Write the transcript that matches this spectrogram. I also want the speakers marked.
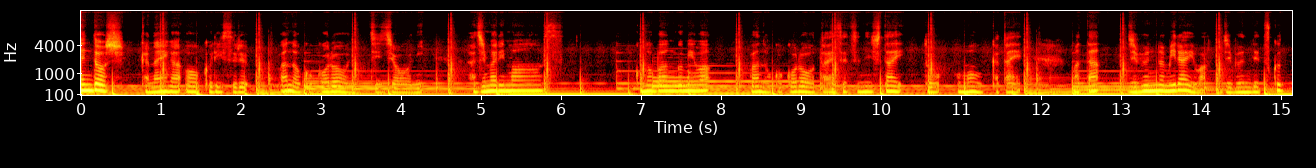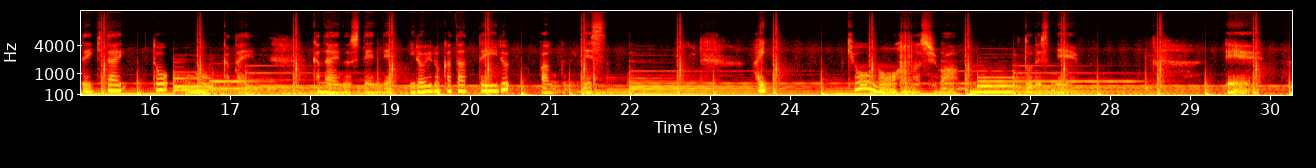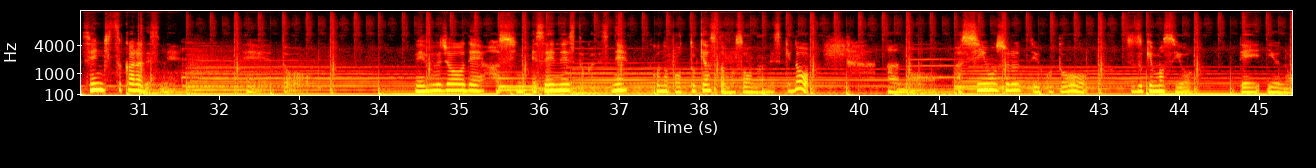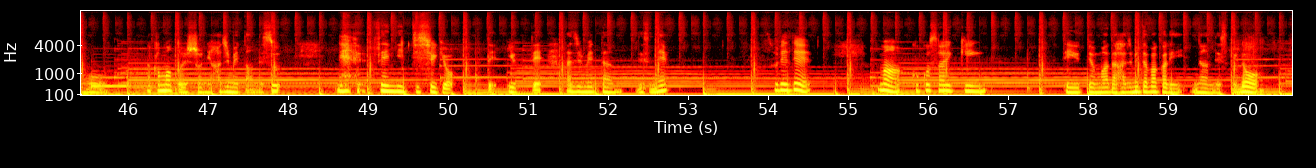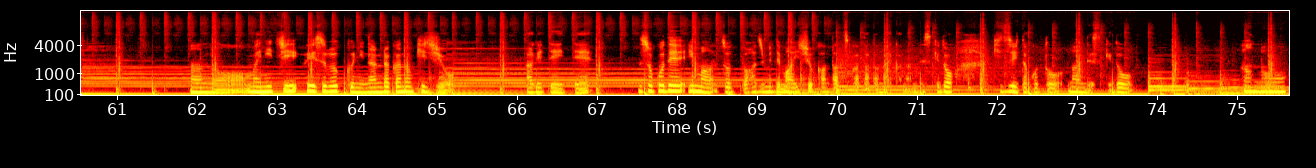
Speaker 1: 先導師かなえがお送りする和の心を日常に。始まります。この番組は和の心を大切にしたいと思う方へ。また自分の未来は自分で作っていきたいと思う方へ。かなえの視点でいろいろ語っている番組です。はい。今日のお話はうんとですね。えー、先日からですね、えっ、ー、と、ウェブ上で発信、SNS とかですね、このポッドキャストもそうなんですけど、あの、発信をするっていうことを続けますよっていうのを仲間と一緒に始めたんです。で、千日修行って言って始めたんですね。それで、まあ、ここ最近って言ってもまだ始めたばかりなんですけど、あの、毎日 Facebook に何らかの記事を上げていて、そこで今ちょっと始めて、まあ1週間経つか経たないかなんですけど、気づいたことなんですけど、あの、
